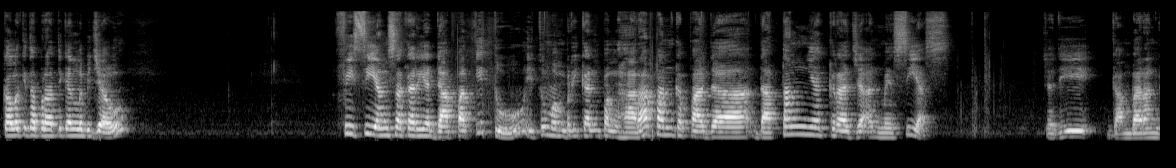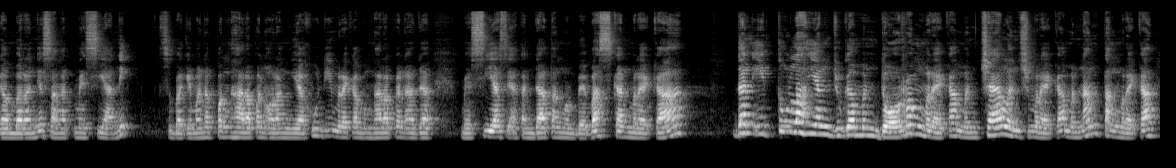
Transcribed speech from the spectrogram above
kalau kita perhatikan lebih jauh, visi yang Sakaria dapat itu itu memberikan pengharapan kepada datangnya kerajaan Mesias. Jadi gambaran-gambarannya sangat mesianik sebagaimana pengharapan orang Yahudi mereka mengharapkan ada Mesias yang akan datang membebaskan mereka dan itulah yang juga mendorong mereka, men-challenge mereka, menantang mereka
